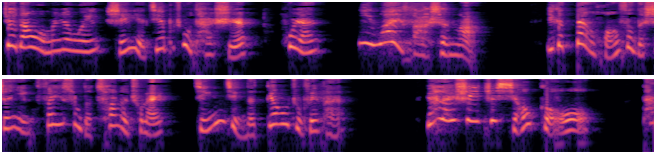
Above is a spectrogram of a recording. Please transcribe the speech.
就当我们认为谁也接不住它时，忽然意外发生了。一个淡黄色的身影飞速的窜了出来，紧紧的叼住飞盘。原来是一只小狗，它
